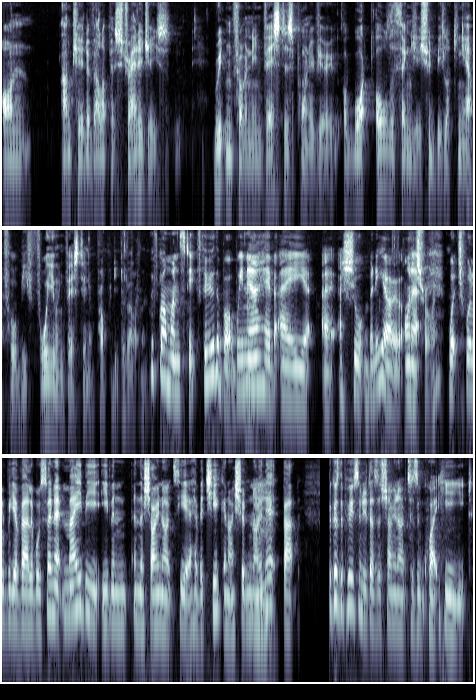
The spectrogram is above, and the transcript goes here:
on armchair developer strategies, written from an investor's point of view of what all the things you should be looking out for before you invest in a property development. We've gone one step further, Bob. We now have a, a, a short video on Hmm. That's it, right. which will be available soon. It may be even in the show notes here. Have a check, and I should know Hmm. that, but because the person who does the show notes isn't quite here yet.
